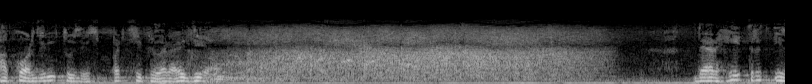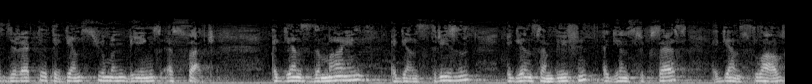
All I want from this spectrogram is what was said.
according to this particular idea. Their hatred is directed against human beings as such, against the mind, against reason, against ambition, against success, against love,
